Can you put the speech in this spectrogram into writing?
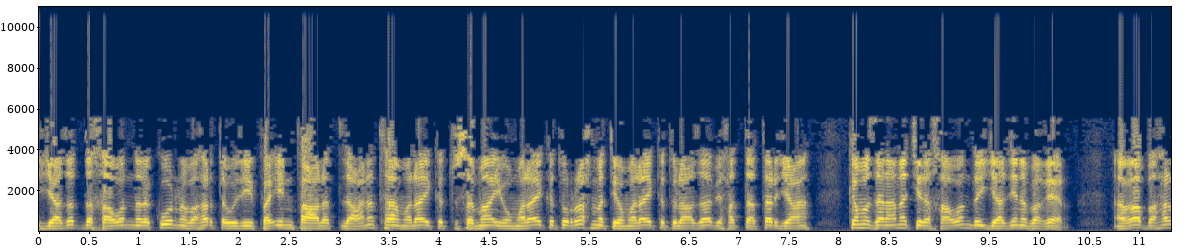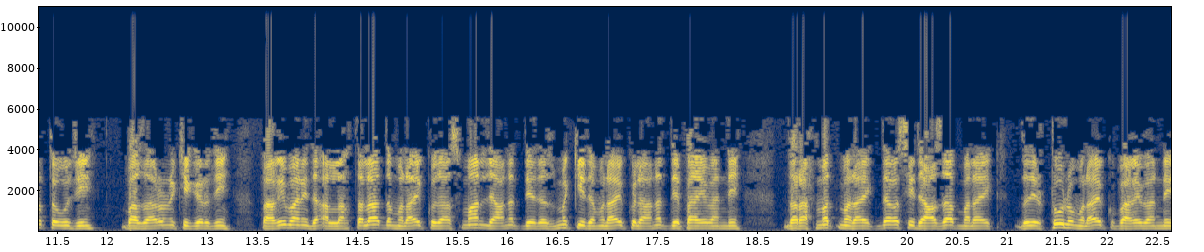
اجازت د خاون نه کور نه بهر ته وځي فإن فعلت لعنتها ملائکة السماء و ملائکة الرحمة و ملائکة العذاب حتی ترجع کومه زنانه چې د خاون د اجازې نه بغیر هغه بهر ته وځي بازارونو کې ګرځي په هغې باندې د الله تعالی د ملایکو د اسمان لعنت دی د ځمکې د ملایکو لعنت دی په هغې باندې د رحمت ملایک دغسې د عذاب ملایک د دې ټولو ملایکو په هغې باندې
